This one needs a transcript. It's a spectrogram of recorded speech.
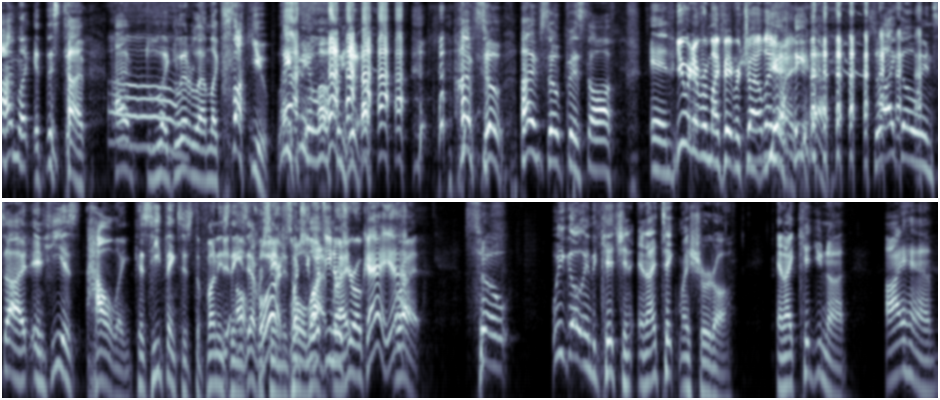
I'm like at this time. I'm like oh. literally. I'm like fuck you. Leave me alone. You know. I'm so I'm so pissed off. And You were never my favorite child anyway. yeah. So I go inside and he is howling because he thinks it's the funniest thing he's ever seen in his Once whole he- life. Once he knows right? you're okay, yeah. Right. So we go in the kitchen and I take my shirt off. And I kid you not, I have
